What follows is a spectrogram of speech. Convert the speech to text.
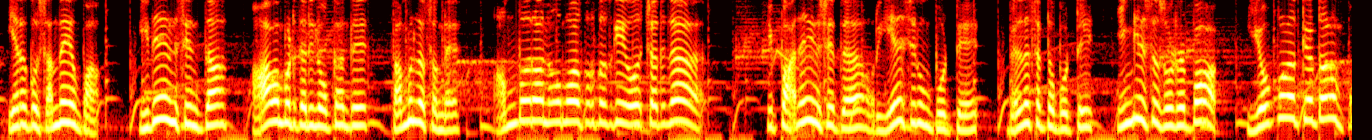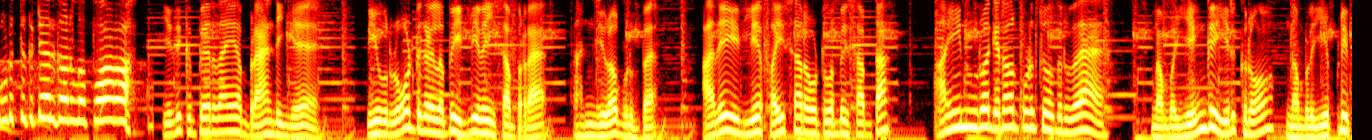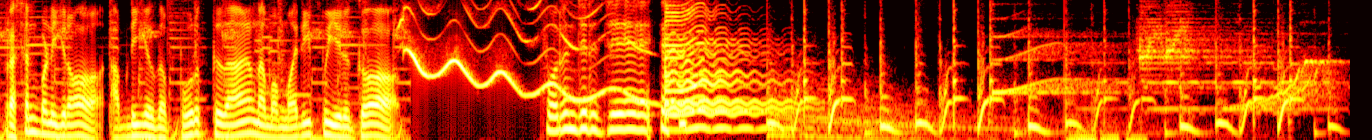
எனக்கு ஒரு சந்தேகம்ப்பா. இதே விஷயம் தான் ஆலம்பட்டு தடியில் உட்காந்து தமிழில் சொன்னேன். ஐம்பது ரூபா நூறுரூவா கொடுக்கறதுக்கே யோசிச்சாருங்க இப்போ அதே விஷயத்த ஒரு ஏசி ரூம் போட்டு வெள்ளை சட்டை போட்டு இங்கிலீஷில் சொல்கிறப்போ எவ்வளோ கேட்டாலும் கொடுத்துக்கிட்டே இருக்கானுங்கப்பா. இதுக்கு பேர் தான் ஏன் பிராண்டிங்கு நீ ஒரு ரோட்டு கடையில் போய் இட்லி வாங்கி சாப்பிட்ற அஞ்சு ரூபா கொடுப்ப. அதே இட்லியே ஃபைவ் ஸ்டார் ஹோட்டலில் போய் சாப்பிட்டா ஐநூறுரூவா கேட்டாலும் கொடுத்து வந்துடுவேன் நம்ம எங்கே இருக்கிறோம்? நம்மளை எப்படி ப்ரெசன்ட் பண்ணிக்கிறோம்? அப்படிங்கிறத பொறுத்து தான் நம்ம மதிப்பு இருக்கோம் புரிஞ்சிருச்சு.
